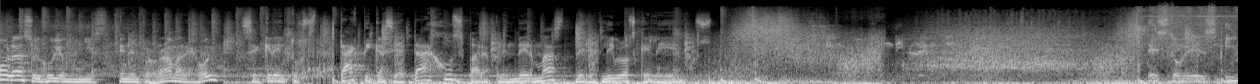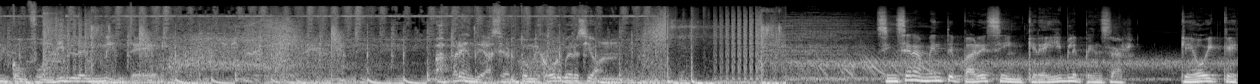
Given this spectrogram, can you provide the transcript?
Hola, soy Julio Muñiz. En el programa de hoy, secretos, tácticas y atajos para aprender más de los libros que leemos. Esto es Inconfundiblemente. Aprende a ser tu mejor versión. Sinceramente parece increíble pensar que hoy que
